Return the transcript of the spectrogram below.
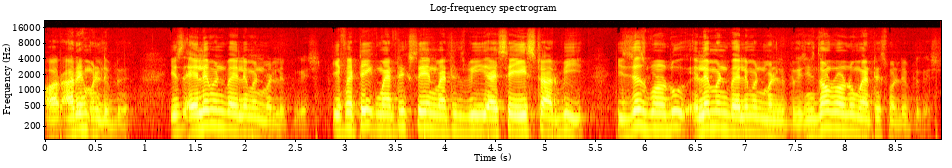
or array multiplication is element by element multiplication. If I take matrix A and matrix B I say A star B is just going to do element by element multiplication it is not going to do matrix multiplication.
